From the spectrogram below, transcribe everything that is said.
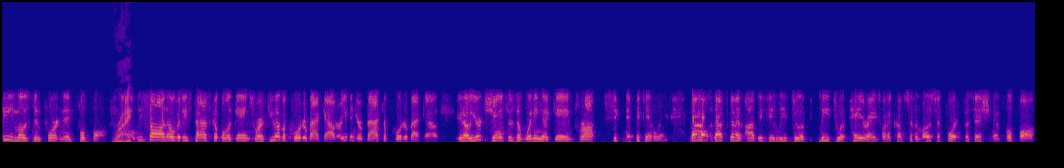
the most important in football. Right. We saw it over these past couple of games where if you have a quarterback out, or even your backup quarterback out, you know your chances of winning that game drop significantly. Now that's going to obviously lead to a lead to a pay raise when it comes to the most important position in football.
